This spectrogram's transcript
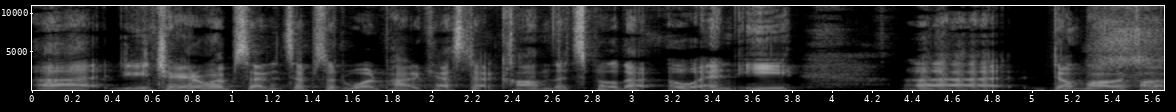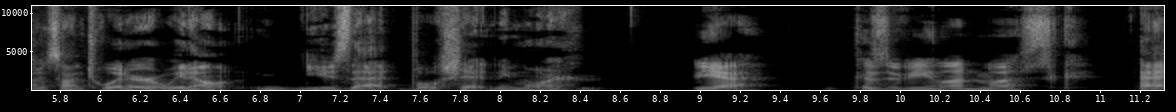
Uh, you can check out our website. It's episode one podcast.com. That's spelled out O N E. Uh, don't bother following us on Twitter. We don't use that bullshit anymore. Yeah. Because of Elon Musk. I,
